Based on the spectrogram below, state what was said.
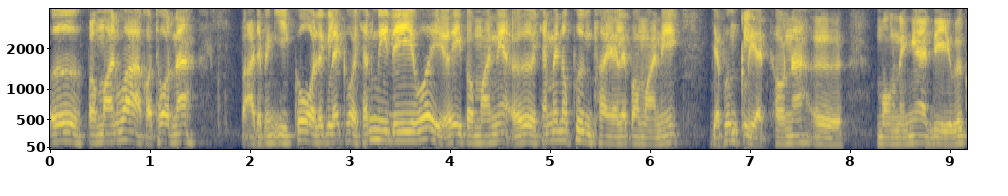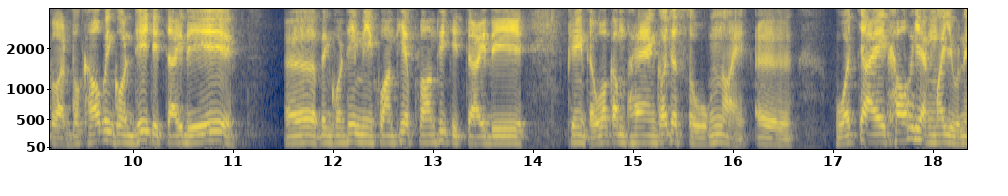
เออ ประมาณว่าขอโทษนะ อาจจะเป็นอีโก้เล็กๆว่าฉันมีดีเว้ยเอ้ยประมาณเนี้ยเออฉันไม่ต้องพึ่งใครอะไรประมาณนี้ อย่าเพิ่งเกลียดเขานะเออ มองในแง่ดีไว้ก่อน เพราะเขาเป็นคนที่จิตใจดีเออเป็นคนที่มีความเพียบพร้อมที่จิตใจดี เพียงแต่ว่ากำแพงเขาจะสูงหน่อย เออ หัวใจเขายังมาอยู่ใน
